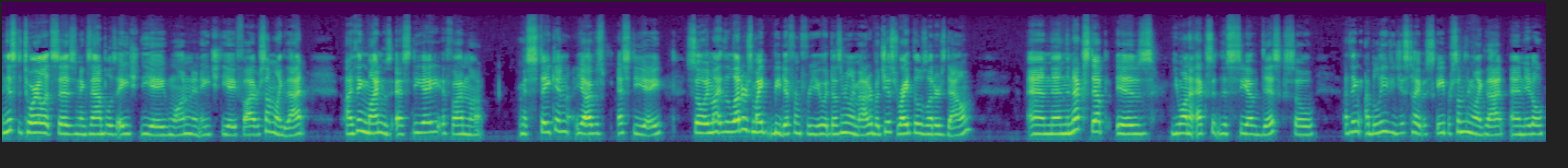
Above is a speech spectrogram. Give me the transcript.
in this tutorial it says an example is HDA1 and HDA5 or something like that. I think mine was SDA if I'm not mistaken. Yeah, it was SDA. So it might the letters might be different for you. It doesn't really matter, but just write those letters down. And then the next step is you want to exit this CF disk. So I think I believe you just type escape or something like that, and it'll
